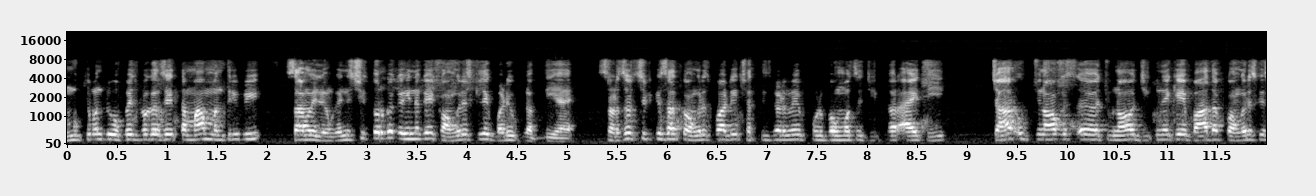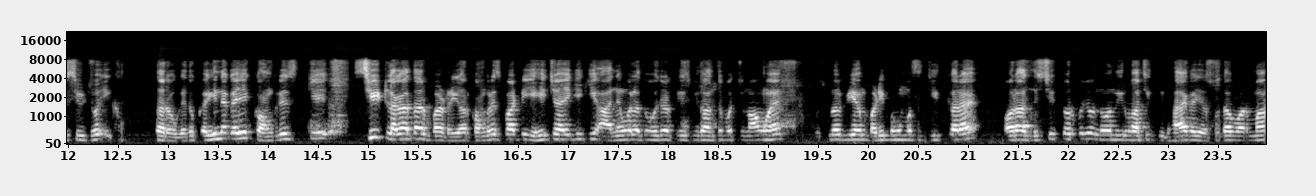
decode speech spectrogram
मुख्यमंत्री भूपेश बघेल सहित तमाम मंत्री भी शामिल होंगे। निश्चित तौर पर कहीं ना कहीं कांग्रेस के लिए एक बड़ी उपलब्धि है। सड़सठ सीट के साथ कांग्रेस पार्टी छत्तीसगढ़ में पूर्व बहुमत से जीतकर आई थी। चार उपचुनाव चुनाव जीतने के बाद अब कांग्रेस की सीट जो इकहत्तर हो गए। तो कहीं ना कहीं कांग्रेस की सीट लगातार बढ़ रही है और कांग्रेस पार्टी यही चाहेगी कि आने वाला 2030 विधानसभा चुनाव है, उसमें भी हम बड़ी बहुमत से जीत कर आए और आज निश्चित तौर पर जो नवनिर्वाचित विधायक है यशोदा वर्मा,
